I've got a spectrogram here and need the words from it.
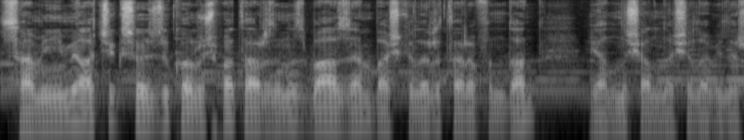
Samimi açık sözlü konuşma tarzınız bazen başkaları tarafından yanlış anlaşılabilir.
